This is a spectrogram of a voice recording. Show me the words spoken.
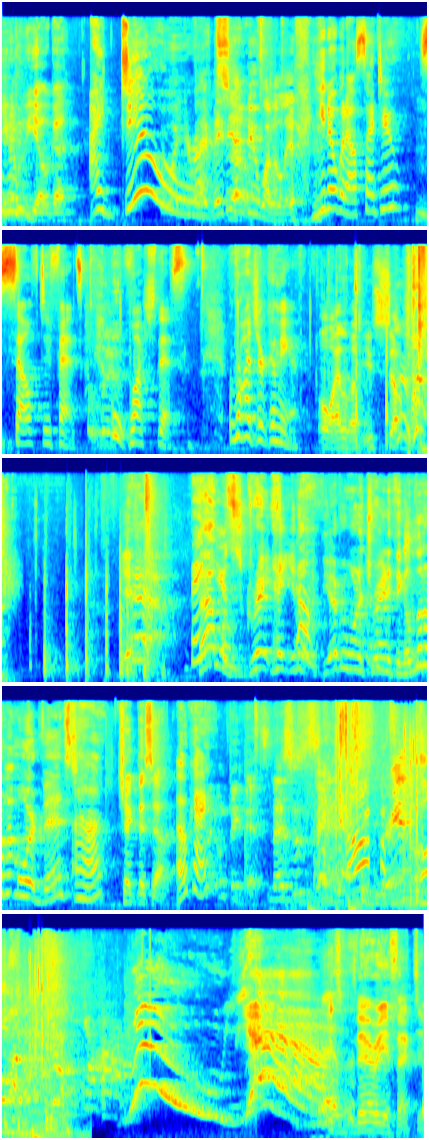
you do yoga? I do. Oh, you're right. Maybe So- I do want to live. You know what else I do? Hmm. Self-defense. Ooh, watch this. Roger, come here. Oh, I love you so much. Yeah. Thank that you. was great. Hey, you know, if you ever want to try anything a little bit more advanced, Uh-huh. check this out. Okay. I don't think that's necessary. Woo! Yeah! It's very effective.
